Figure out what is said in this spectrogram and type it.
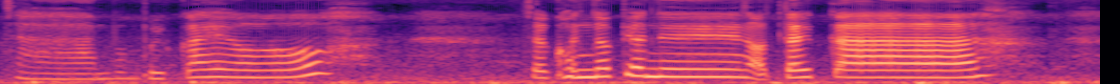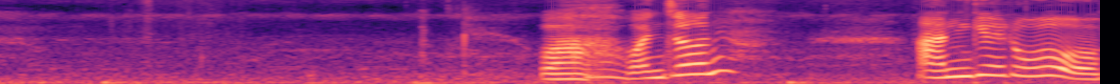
자, 한번 볼까요? 자, 건너편은 어떨까? 와, 완전 안개로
